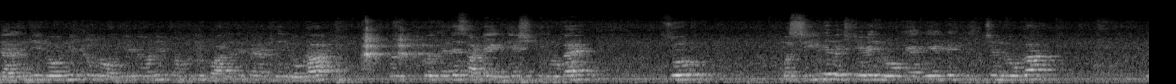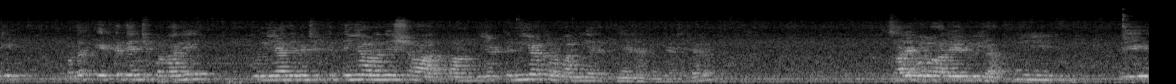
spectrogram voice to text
ਡਰਨ ਦੀ ਲੋੜ ਨਹੀਂ, ਘਬਰਾਉਣ ਦੀ ਲੋੜ ਨਹੀਂ, ਪ੍ਰਭੂ ਦੀ ਇਬਾਦਤ ਕਰਨ ਦੀ ਲੋੜ ਆ। ਕੋਈ ਕੋਈ ਕਹਿੰਦੇ ਸਾਡੇ ਇੰਨੇ ਲੋਕ ਹੈ ਸੋ ਮਸੀਹ ਦੇ ਵਿੱਚ ਜਿਹੜੇ ਲੋਕ ਹੈਗੇ ਤੇ ਕ੍ਰਿਸਚਨ ਲੋਕ ਆ ਮਤਲਬ ਇੱਕ ਦਿਨ ਚ ਪਤਾ ਨਹੀਂ ਦੁਨੀਆ ਦੇ ਵਿੱਚ ਕਿੰਨੀਆਂ ਉਹਨਾਂ ਦੀਆਂ ਸ਼ਹਾਦਤਾਂ ਦੀਆਂ ਕਿੰਨੀਆਂ ਕੁਰਬਾਨੀਆਂ ਦਿੱਤੀਆਂ ਜਾਂਦੀਆਂ, ਠੀਕ ਹੈ ਨਾ? ਸਾਰੇ ਬੋਲੋ ਹਾਲੇਲੂਇਆ ਤੇ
